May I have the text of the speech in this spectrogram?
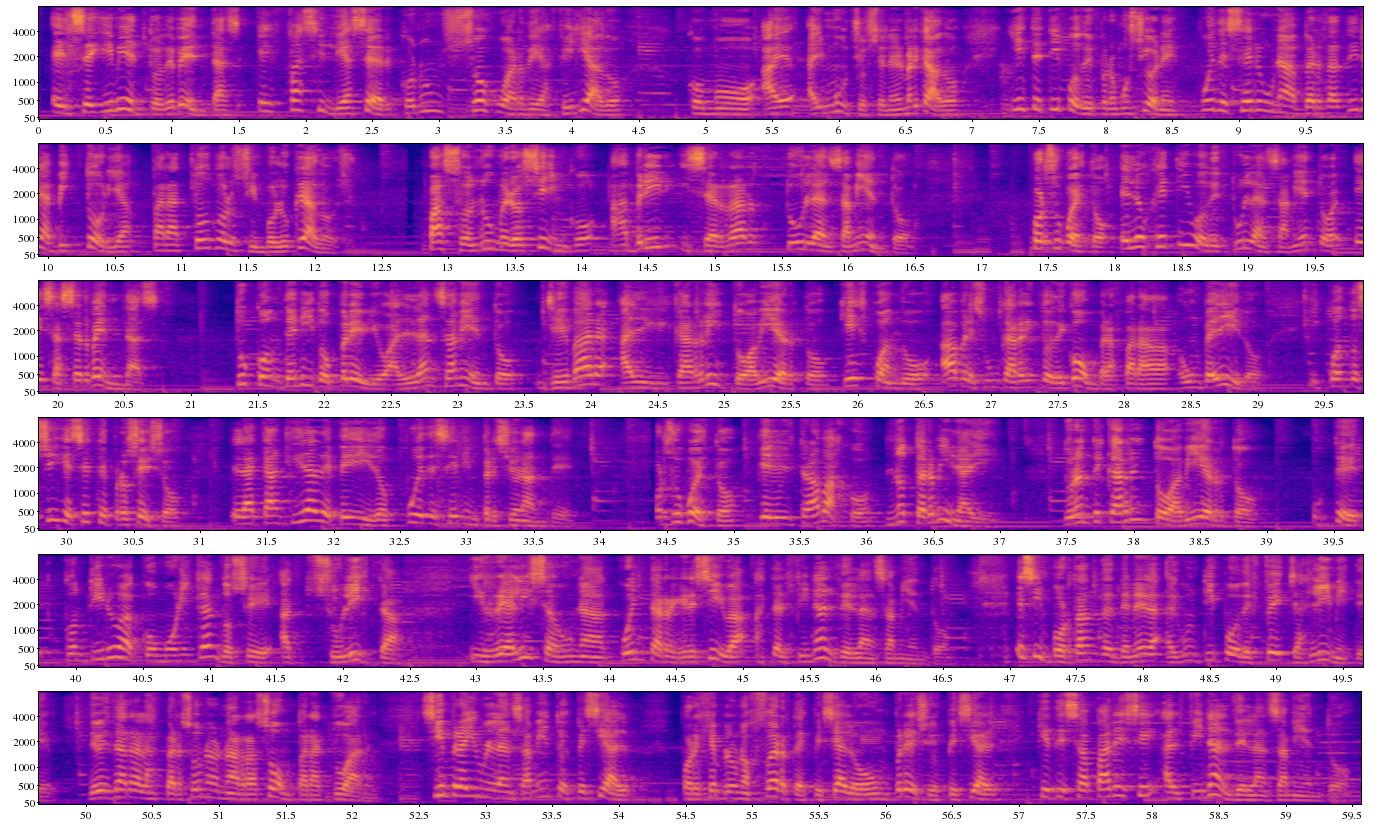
El seguimiento de ventas es fácil de hacer con un software de afiliado como hay, muchos en el mercado, y este tipo de promociones puede ser una verdadera victoria para todos los involucrados. Paso número 5. Abrir y cerrar tu lanzamiento. Por supuesto, el objetivo de tu lanzamiento es hacer ventas. Tu contenido previo al lanzamiento, llevar al carrito abierto, que es cuando abres un carrito de compras para un pedido. Y cuando sigues este proceso, la cantidad de pedidos puede ser impresionante. Por supuesto que el trabajo no termina ahí. Durante carrito abierto, usted continúa comunicándose a su lista y realiza una cuenta regresiva hasta el final del lanzamiento. Es importante tener algún tipo de fechas límite. Debes dar a las personas una razón para actuar. Siempre hay un lanzamiento especial, por ejemplo una oferta especial o un precio especial, que desaparece al final del lanzamiento.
